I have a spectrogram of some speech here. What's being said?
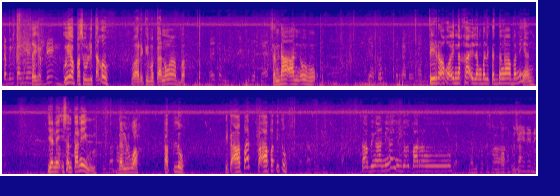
tabing kalyan Sige. gardin. Kuya, pasulit ako. Wari kayo magkano nga ba? Ay, itong na yan. Sandaan, oo. Barkada rin namin. Pero ako ay naka ilang baliktad na nga ba na yan? Yan ay isang tanim. Dalawa. Tatlo. Ikaapat, paapat ito. Sabi nga niya, yun doon parang, Galing pa to sa Paputusin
